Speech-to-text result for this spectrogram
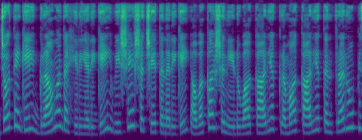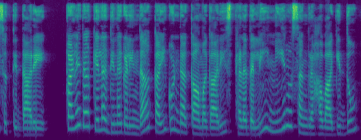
ಜೊತೆಗೆ ಗ್ರಾಮದ ಹಿರಿಯರಿಗೆ, ವಿಶೇಷ ಚೇತನರಿಗೆ ಅವಕಾಶ ನೀಡುವ ಕಾರ್ಯಕ್ರಮ ಕಾರ್ಯತಂತ್ರ ರೂಪಿಸುತ್ತಿದ್ದಾರೆ. ಕಳೆದ ಕೆಲ ದಿನಗಳಿಂದ ಕೈಗೊಂಡ ಕಾಮಗಾರಿ ಸ್ಥಳದಲ್ಲಿ ನೀರು ಸಂಗ್ರಹವಾಗಿದ್ದು,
